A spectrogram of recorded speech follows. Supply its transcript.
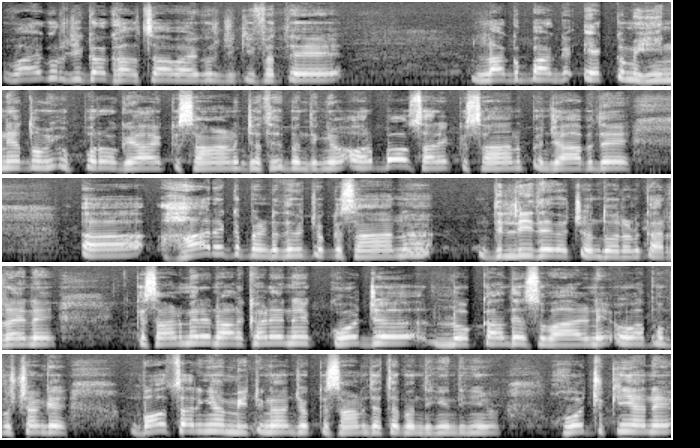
ਵਾਹਿਗੁਰੂ ਜੀ ਕਾ ਖਾਲਸਾ, ਵਾਹਿਗੁਰੂ ਜੀ ਕੀ ਫਤਿਹ। ਲਗਭਗ 1 ਮਹੀਨੇ ਤੋਂ ਵੀ ਉੱਪਰ ਹੋ ਗਿਆ ਹੈ ਕਿਸਾਨ ਜਥੇਬੰਦੀਆਂ ਔਰ ਬਹੁਤ ਸਾਰੇ ਕਿਸਾਨ ਪੰਜਾਬ ਦੇ ਹਰ ਇੱਕ ਪਿੰਡ ਦੇ ਵਿੱਚੋਂ ਕਿਸਾਨ ਦਿੱਲੀ ਦੇ ਵਿੱਚ ਅੰਦੋਲਨ ਕਰ ਰਹੇ ਨੇ। ਕਿਸਾਨ ਮੇਰੇ ਨਾਲ ਖੜੇ ਨੇ, ਕੁਝ ਲੋਕਾਂ ਦੇ ਸਵਾਲ ਨੇ, ਉਹ ਆਪਾਂ ਪੁੱਛਾਂਗੇ। ਬਹੁਤ ਸਾਰੀਆਂ ਮੀਟਿੰਗਾਂ ਜੋ ਕਿਸਾਨ ਜਥੇਬੰਦੀਆਂ ਦੀਆਂ ਹੋ ਚੁੱਕੀਆਂ ਨੇ।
